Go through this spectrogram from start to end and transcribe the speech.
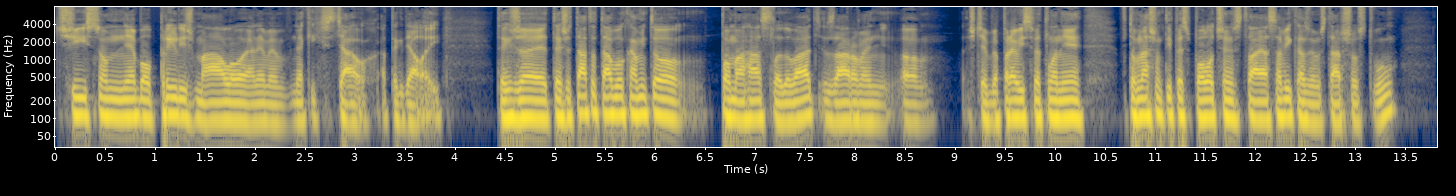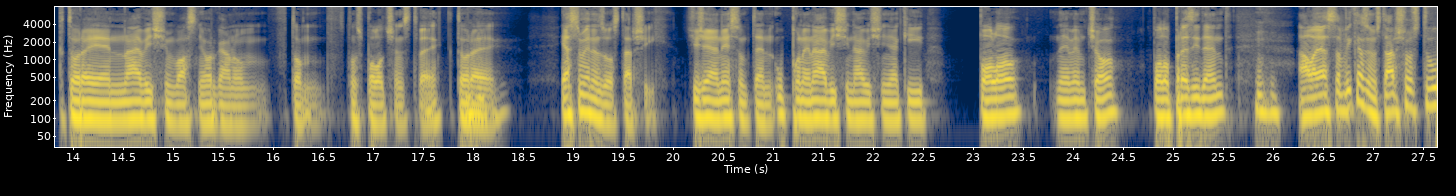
či som nebol príliš málo, ja neviem, v nejakých vzťahoch a tak ďalej. Takže, takže táto tabulka mi to pomáha sledovať, zároveň eh, ešte pre vysvetlenie, v tom našom type spoločenstva ja sa vykazujem staršovstvu, ktoré je najvyšším vlastne orgánom tom, v tom spoločenstve, ktoré... Ja som jeden zo starších, čiže ja nie som ten úplne najvyšší, najvyšší nejaký polo, neviem čo, poloprezident, Mhm. ale ja sa vykazujem staršovstvu,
